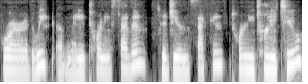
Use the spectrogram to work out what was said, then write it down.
for the week of May 27th to June 2nd, 2022.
